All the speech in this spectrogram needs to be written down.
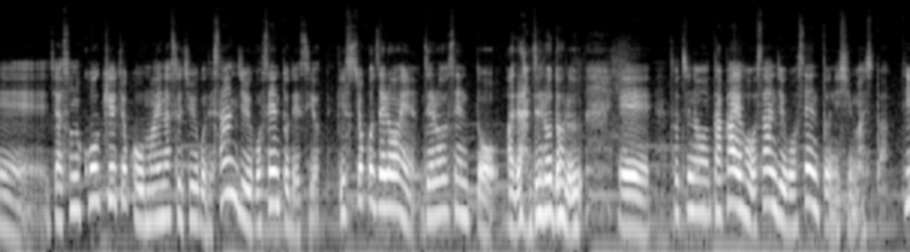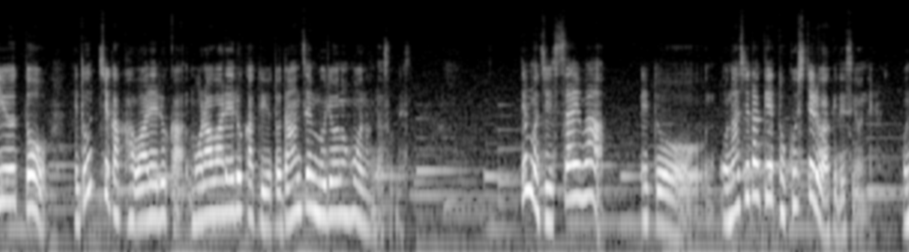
えー、じゃあその高級チョコをマイナス15で35セントですよキスチョコ0円0セントあ0ドル、えー、そっちの高い方35セントにしましたっていうとどっちが買われるかもらわれるかというと断然無料の方なんだそうです。でも実際は、えっと、同じだけ得してるわけですよね。同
